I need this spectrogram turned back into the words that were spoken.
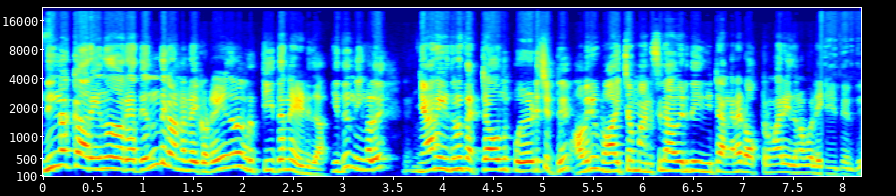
നിങ്ങൾക്ക് അറിയുന്നത് അറിയാത്ത എന്ത് കണ്ടന്റ് ആയിക്കോട്ടെ? എഴുതുന്ന വൃത്തി തന്നെ എഴുതുക. ഇത് നിങ്ങൾ ഞാൻ എഴുതുന്ന തെറ്റാവുന്ന പേടിച്ചിട്ട് അവർ വായിച്ചാൽ മനസ്സിലാവരുത് എഴുതിയിട്ട് അങ്ങനെ ഡോക്ടർമാർ എഴുതുന്ന പോലെ എഴുതരുത്.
